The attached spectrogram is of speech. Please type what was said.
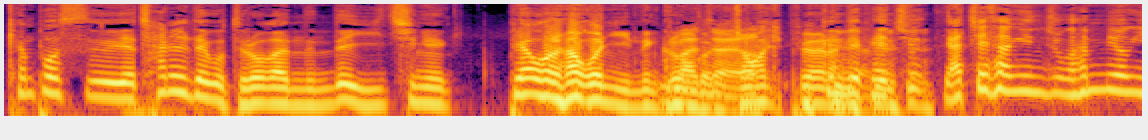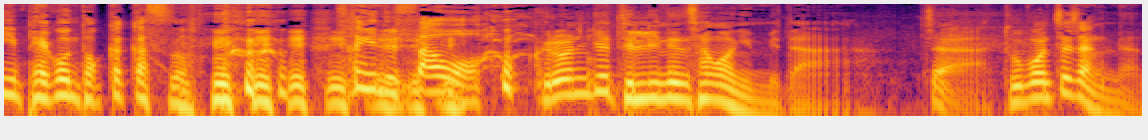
캠퍼스에 차를 대고 들어갔는데 2층에 피아노 학원이 있는 그런. 거예요. 정확히 표현하면. 근데 배추 야채 상인 중 한 명이 100원 더 깎았어. 상인들 싸워. 그런 게 들리는 상황입니다. 자, 두 번째 장면.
